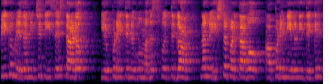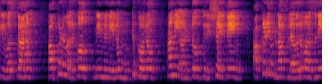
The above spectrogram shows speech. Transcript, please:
పీక మీద నుంచి తీసేస్తాడు. ఎప్పుడైతే నువ్వు మనస్ఫూర్తిగా నన్ను ఇష్టపడతావో అప్పుడే నేను నీ దగ్గరికి వస్తాను. అప్పటి వరకు నిన్ను నేను ముట్టుకోను అని అంటూ క్రిష్ అయితే అక్కడే ఉన్న ఫ్లవర్ వాజ్ని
